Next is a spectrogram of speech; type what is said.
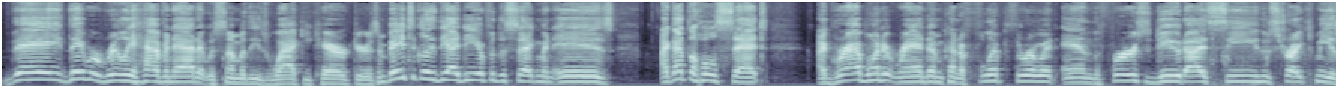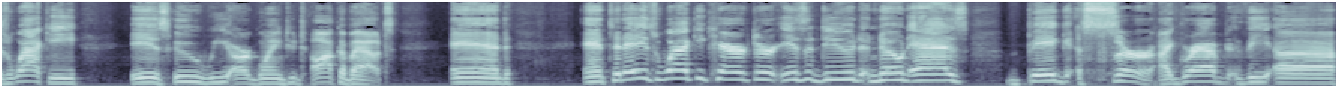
they they were really having at it with some of these wacky characters. And basically, the idea for the segment is, I got the whole set. I grab one at random, kind of flip through it, and the first dude I see who strikes me as wacky is who we are going to talk about. And and today's wacky character is a dude known as Big Sir. I grabbed the uh,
